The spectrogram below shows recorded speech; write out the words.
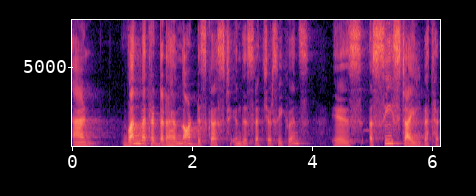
And one method that I have not discussed in this lecture sequence is a C style method.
